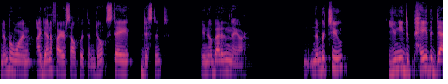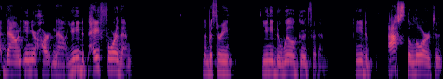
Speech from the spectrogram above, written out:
number one, identify yourself with them. Don't stay distant. You know better than they are. Number two, you need to pay the debt down in your heart now. You need to pay for them. Number three, you need to will good for them. You need to ask the Lord to,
